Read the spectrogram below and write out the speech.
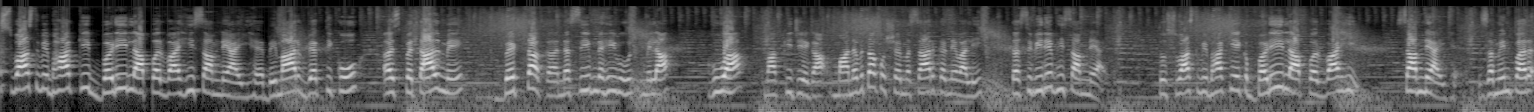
स्वास्थ्य विभाग की बड़ी लापरवाही सामने आई है। बीमार व्यक्ति को अस्पताल में बेड तक नसीब नहीं मिला। हुआ, माफ़ कीजिएगा, मानवता को शर्मसार करने वाली तस्वीरें भी सामने आई। तो स्वास्थ्य विभाग की एक बड़ी लापरवाही सामने आई है। ज़मीन पर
